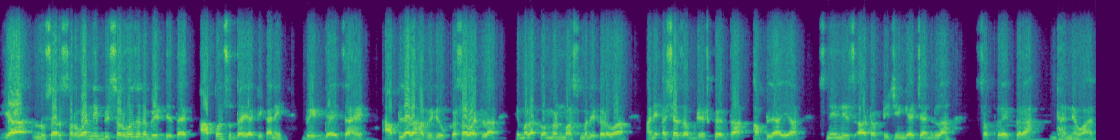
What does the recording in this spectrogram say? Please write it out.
यानुसार सर्वांनी सर्वजण भेट देत आहेत. आपण सुद्धा या ठिकाणी भेट द्यायचा आहे. आपल्याला हा व्हिडिओ कसा वाटला हे मला कमेंट बॉक्समध्ये कळवा आणि अशाच अपडेट करता आपल्या या स्नेनीज आर्ट ऑफ टीचिंग या चॅनलला सबस्क्राईब करा. धन्यवाद.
